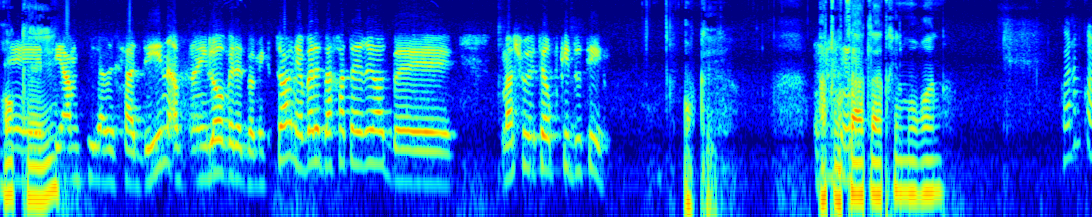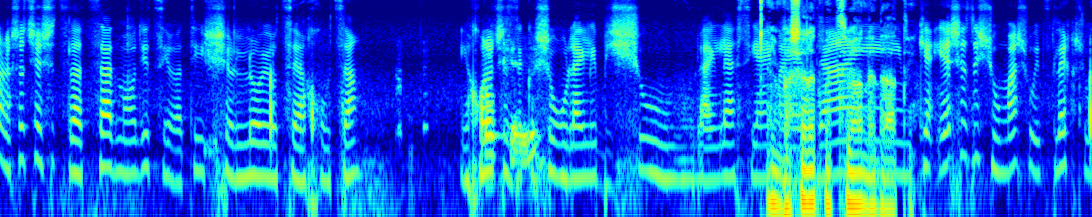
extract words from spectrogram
אוקיי. אה, סיימתי עריכת דין, אבל אני לא עובדת במקצוע, אני עובדת באחת העיריות במשהו יותר פקידותי. אוקיי. את רוצה את להתחיל, מורן? קודם כל, אני חושבת שיש אצלה צד מאוד יצירתי שלא יוצא החוצה. יכול להיות שזה אוקיי. קשור אולי לבישול, אולי לעשייה היא עם מבשלת הידיים. מצוין, לדעתי. כן, יש איזשהו משהו אצלך שהוא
